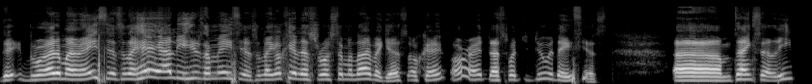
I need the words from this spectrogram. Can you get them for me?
they brought him an atheist. Like, hey, Ali, here's an atheist. Like, okay, let's roast him alive, I guess. Okay, all right, that's what you do with atheists. Um, thanks, Ali.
